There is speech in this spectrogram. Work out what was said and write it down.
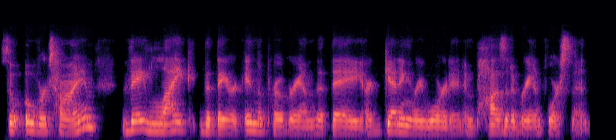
So over time, they like that they are in the program, that they are getting rewarded and positive reinforcement.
